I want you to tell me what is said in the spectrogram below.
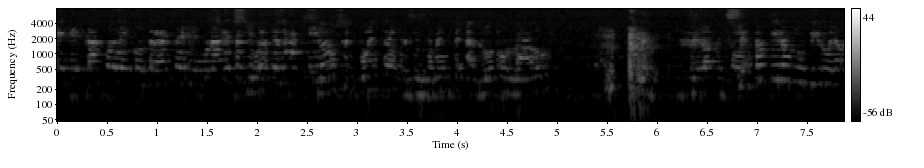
en el caso de encontrarse en una de estas si situaciones uno, activas? Si uno se encuentra precisamente al otro lado, se está tirando un tiro ya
